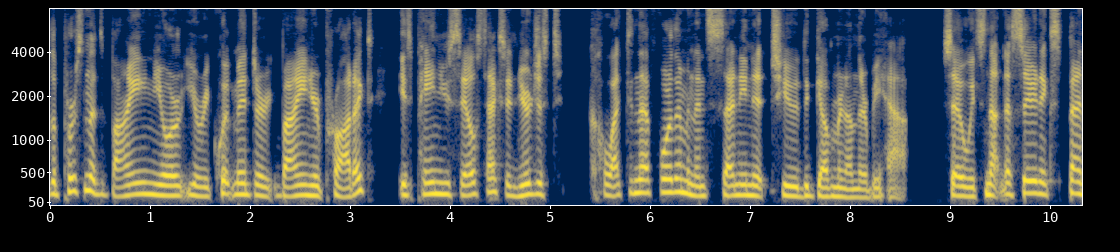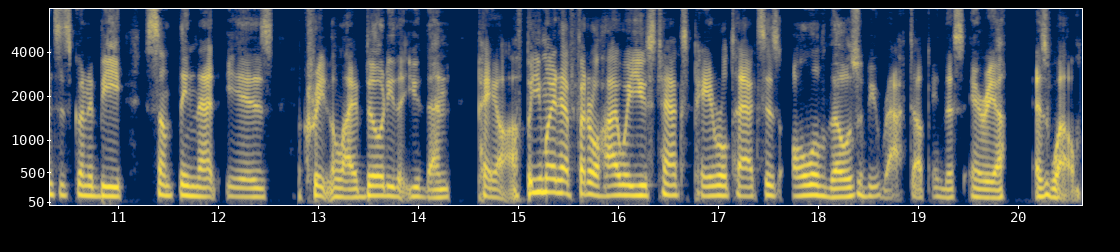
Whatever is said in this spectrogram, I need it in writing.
The person that's buying your your equipment or buying your product is paying you sales tax, and you're just collecting that for them and then sending it to the government on their behalf. So it's not necessarily an expense; it's going to be something that is creating a liability that you then pay off. But you might have federal highway use tax, payroll taxes. All of those would be wrapped up in this area as well.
